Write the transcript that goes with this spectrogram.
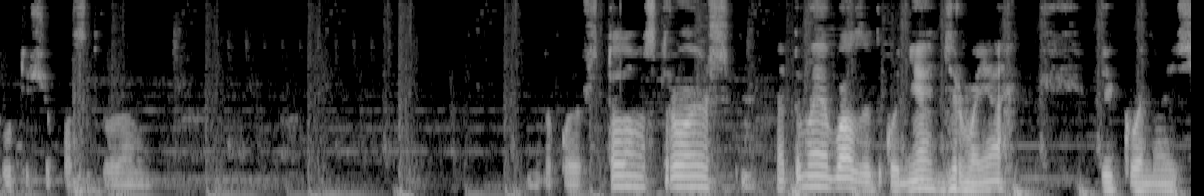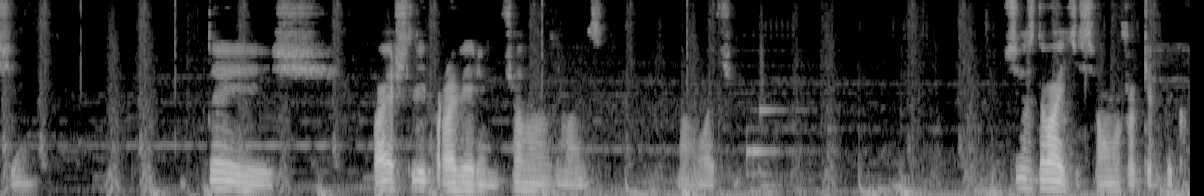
Тут еще построим. Он такой, что там строишь? Это моя база. Такой, не, дер моя. Прикольно вообще. Тыщ. Пошли проверим, что она называется. А, очень. Все сдавайтесь, вам уже кирдык.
